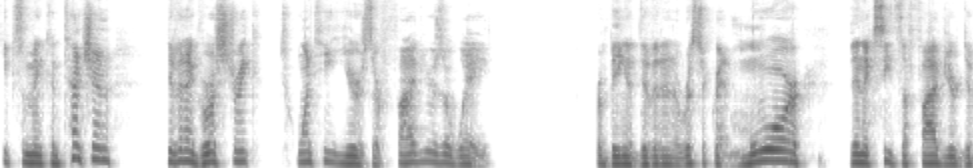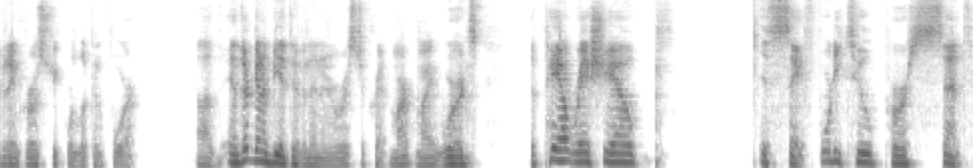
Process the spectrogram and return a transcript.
keeps them in contention. Dividend growth streak, 20 years. They're five years away from being a dividend aristocrat, more than exceeds the five year dividend growth streak we're looking for. Uh, and they're going to be a dividend aristocrat, mark my words. The payout ratio is safe 42%.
